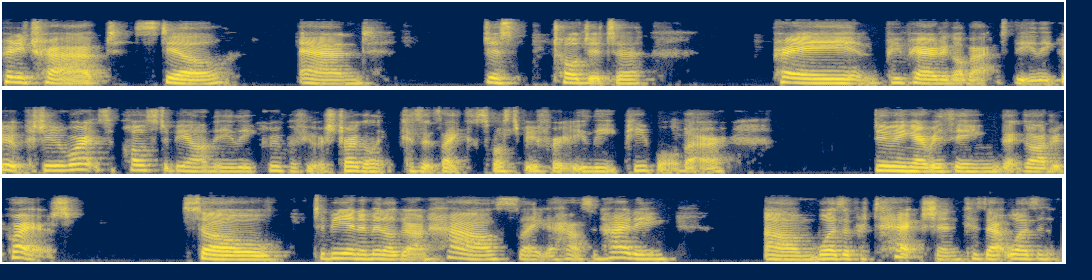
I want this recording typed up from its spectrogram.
pretty trapped still and just told you to pray and prepare to go back to the elite group because you weren't supposed to be on the elite group if you were struggling because it's like supposed to be for elite people that are doing everything that God requires. So to be in a middle ground house, like a house in hiding, um, was a protection because that wasn't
